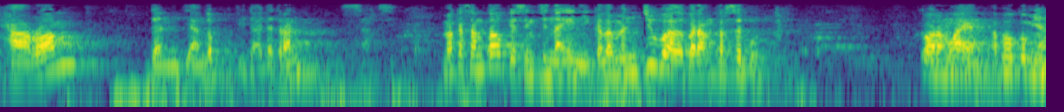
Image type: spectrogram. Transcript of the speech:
Haram dan dianggap tidak ada transaksi. Maka sang tahu kesing Cina ini kalau menjual barang tersebut ke orang lain, apa hukumnya?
